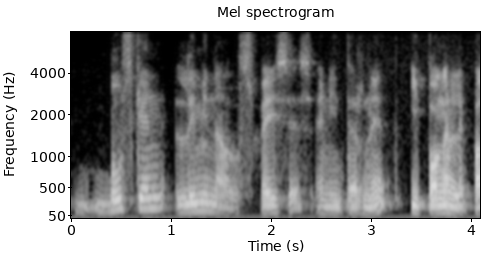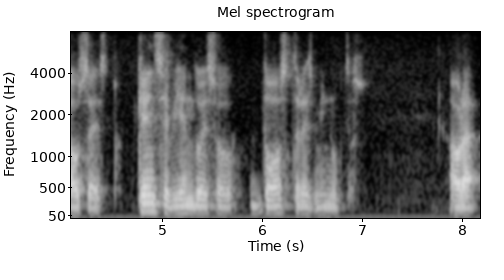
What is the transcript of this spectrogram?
busquen liminal spaces en internet y pónganle pausa a esto. Quédense viendo eso dos, tres minutos. Ahora,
